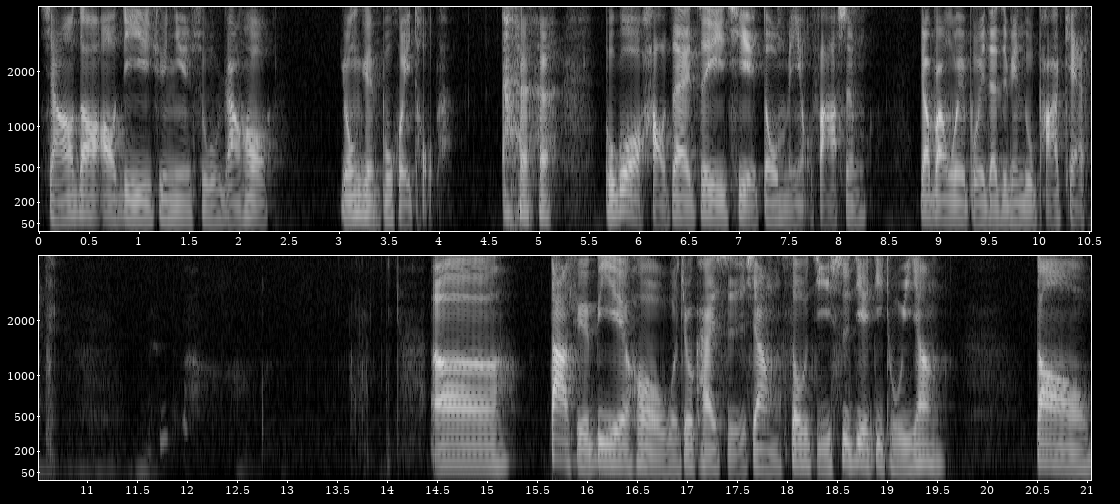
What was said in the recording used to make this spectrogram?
想要到奥地利去念书，然后永远不回头了。不过好在这一切都没有发生，要不然我也不会在这边录 Podcast。呃，大学毕业后，我就开始像收集世界地图一样到。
